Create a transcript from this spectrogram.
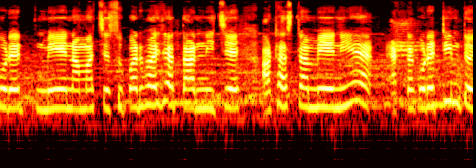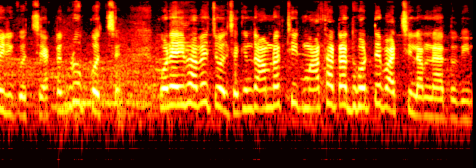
করে মেয়ে নামাচ্ছে, সুপারভাইজার, তার নিচে আঠাশটা মেয়ে নিয়ে একটা করে টিম তৈরি করছে, একটা গ্রুপ করছে, করে এইভাবে চলছে। কিন্তু আমরা ঠিক মাথাটা ধরতে পারছিলাম না এতদিন।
